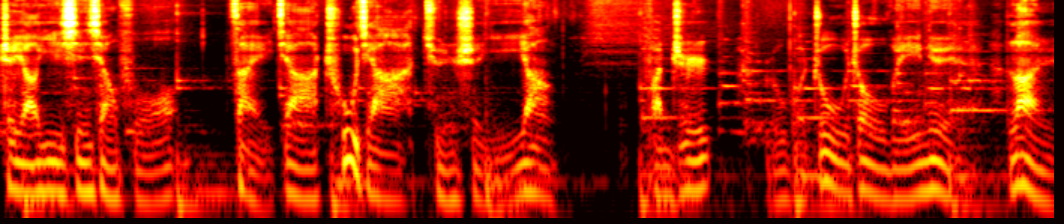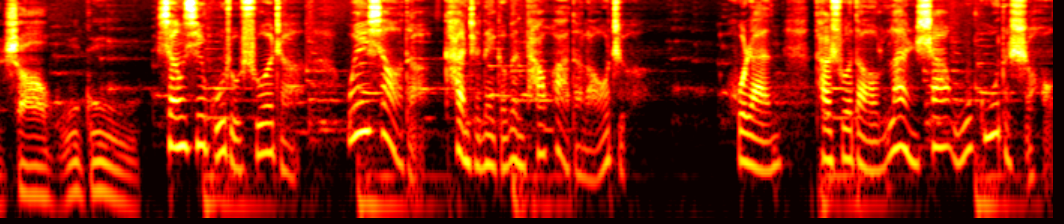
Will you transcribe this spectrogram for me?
只要一心向佛，在家出家均是一样。反之，如果助纣为虐，滥杀无辜。湘西谷主说着，微笑地看着那个问他话的老者。忽然，他说到“滥杀无辜”的时候，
